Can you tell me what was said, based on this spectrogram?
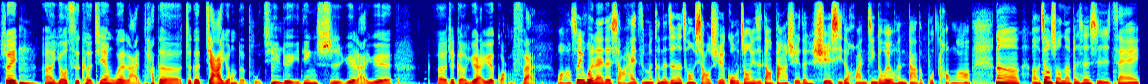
所以、嗯、呃，由此可见，未来它的这个家用的普及率一定是越来越、嗯、呃，这个越来越广泛。哇，所以未来的小孩子们可能真的从小学、国中一直到大学的学习的环境都会有很大的不同哦。那呃，教授呢，本身是在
